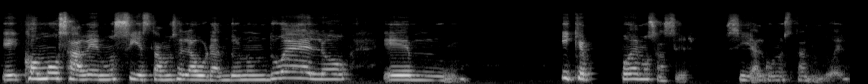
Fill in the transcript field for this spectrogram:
eh, cómo sabemos si estamos elaborando en un duelo. Em, y qué podemos hacer si alguno está en un duelo.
